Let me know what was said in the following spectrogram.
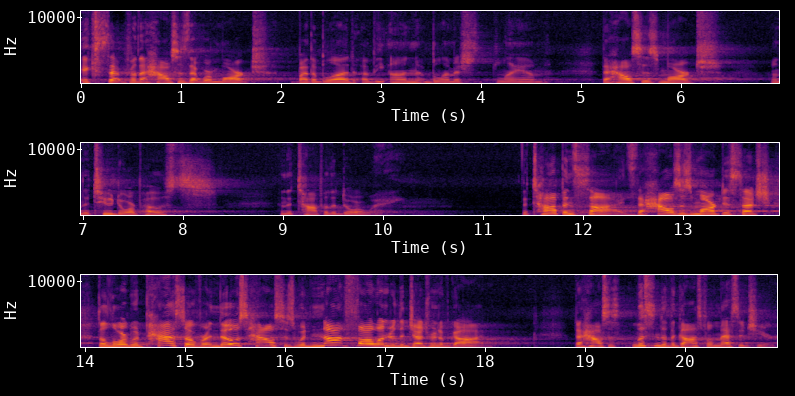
except for the houses that were marked by the blood of the unblemished lamb. The houses marked on the two doorposts and the top of the doorway. The top and sides, the houses marked as such, the Lord would pass over, and those houses would not fall under the judgment of God. The houses, listen to the gospel message here.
